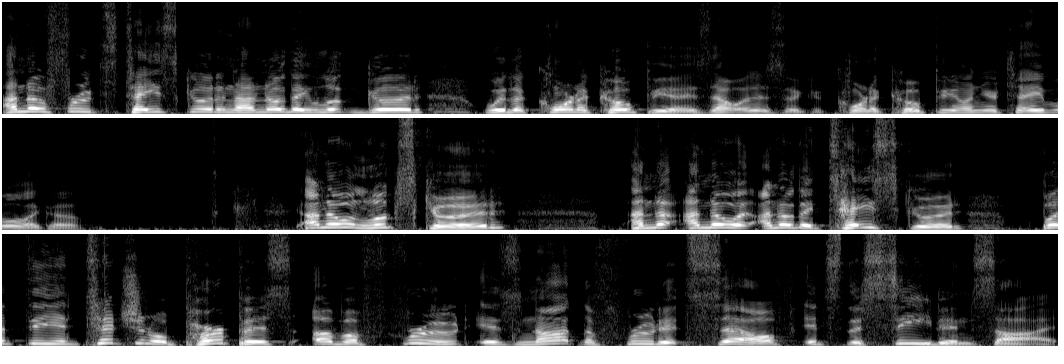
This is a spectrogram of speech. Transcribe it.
I know fruits taste good and I know they look good with a cornucopia. Is that what it is? Like a cornucopia on your table? Like a I know it looks good. I know I know it, I know they taste good, but the intentional purpose of a fruit is not the fruit itself, it's the seed inside.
